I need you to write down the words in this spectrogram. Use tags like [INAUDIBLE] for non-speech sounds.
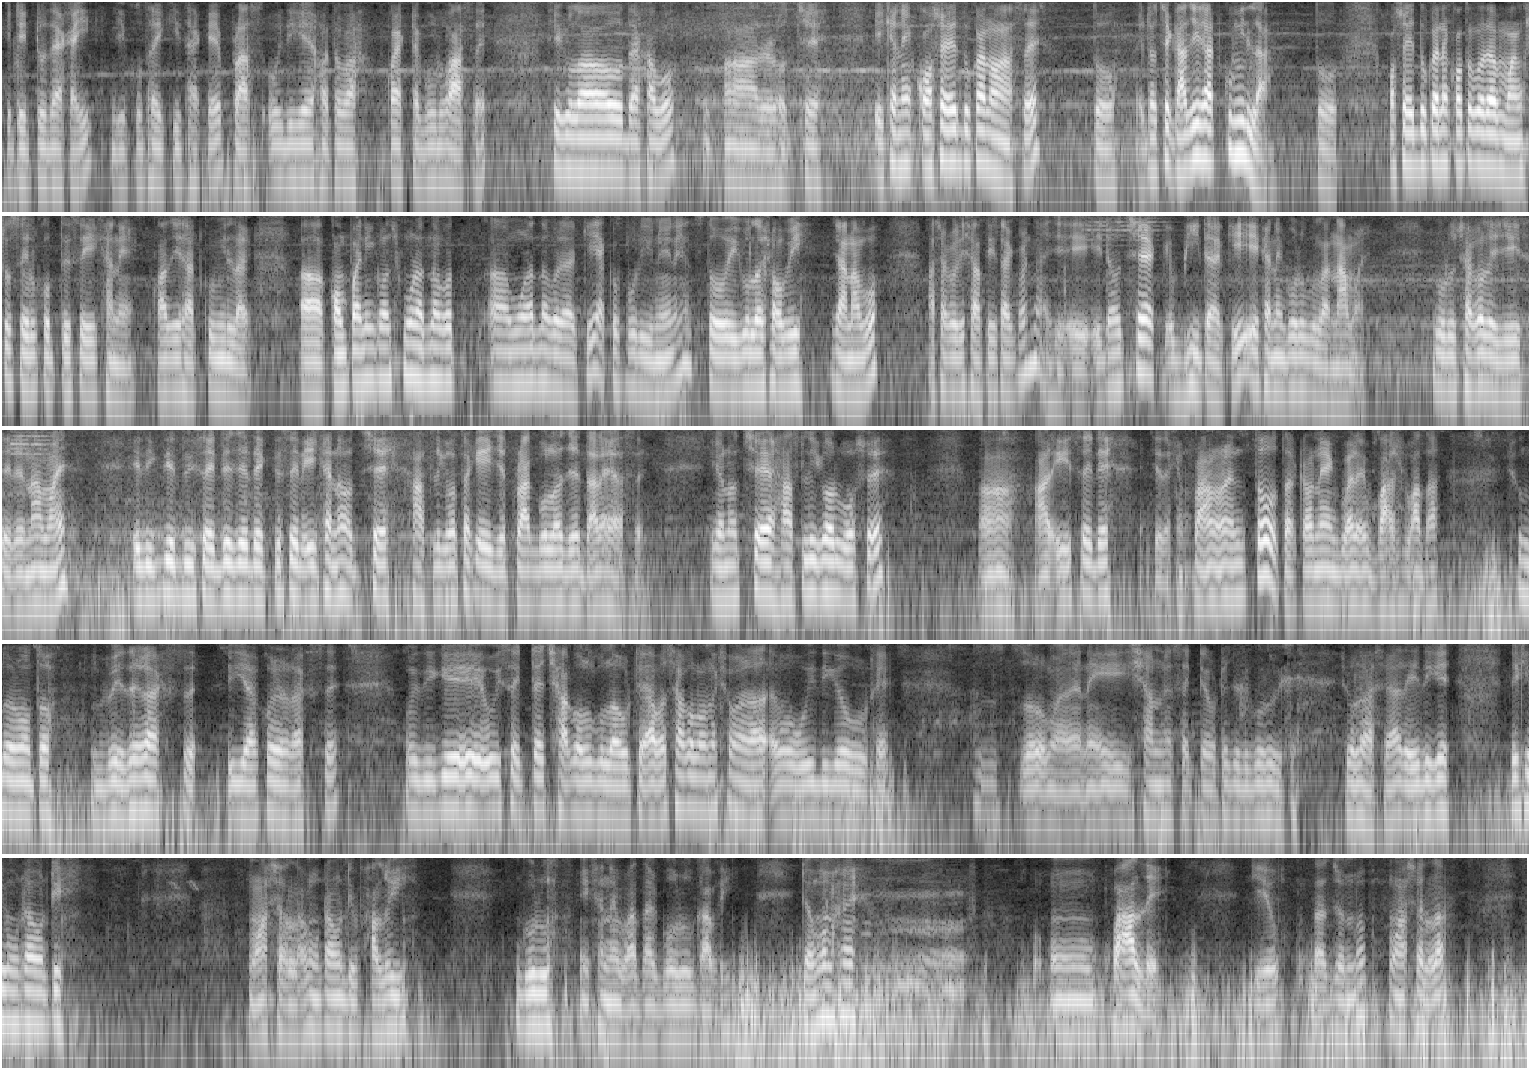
এটা একটু দেখাই যে কোথায় কি থাকে। প্লাস ওইদিকে হয়তো বা কয়েকটা গরু আছে, সেগুলোও দেখাবো। আর হচ্ছে এখানে কষাইয়ের দোকানও আছে, তো এটা হচ্ছে গাজীরহাট, কুমিল্লা। তো কষাইয়ের দোকানে কত করে মাংস সেল করতেছে এখানে? গাজীরহাট, কুমিল্লায়। কোম্পানিগঞ্জ, মুরাদনগর মুরাদনগরে আর কি একপুর ইউনিয়নে। তো এগুলো সবই জানাব। আশা করি সাথেই থাকবেন। এই যে এটা হচ্ছে এক ভিট আর কি, এখানে গরুগুলা নামায়। গরু, ছাগল এই যে, এই সাইডে নামায়। এদিক দিয়ে দুই সাইডে যে দেখতেছেন এইখানে হচ্ছে হাসলিঘর থাকে, এই যে ট্রাকগুলো যে দাঁড়ায় আছে। এখানে হচ্ছে হাসলিঘর বসে। আর এই সাইডে যে দেখেন পার্মানেন্ট তো, তার কারণে একবারে বাঁশ বাঁধা সুন্দর মতো বেঁধে রাখছে, ইয়া করে রাখছে। ওইদিকে ওই সাইডটায় ছাগলগুলো উঠে। আবার ছাগল অনেক সময় ওই দিকেও উঠে। তো মানে এই সামনের সাইডটা উঠে যদি গরু চলে আসে। আর এইদিকে দেখি মোটামুটি মাশাল্লাহ মোটামুটি ভালোই গরু এখানে বাঁধা, গরু গাভী। এটা মনে হয় পালে কেউ, তার জন্য মাশাল্লাহ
